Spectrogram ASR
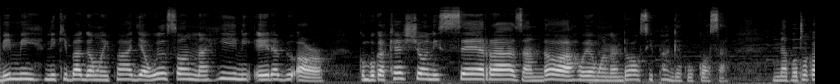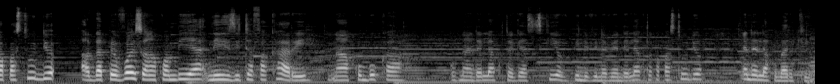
mimi ni kibaga mwaipaja wilson na hii ni awr kumbuka kesho ni sera za ndoa. Wewe mwanandoa usipange kukosa. Napotoka hapa studio agape voice wanakuambia nizitafakari na kumbuka unaendelea kutegea sikio vipindi vinavyoendelea kutoka hapa studio. Endelea kubarikiwa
